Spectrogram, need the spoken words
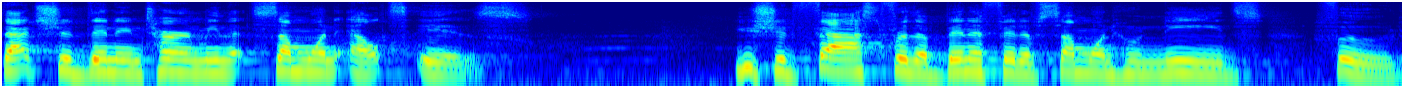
that should then in turn mean that someone else is. You should fast for the benefit of someone who needs food.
